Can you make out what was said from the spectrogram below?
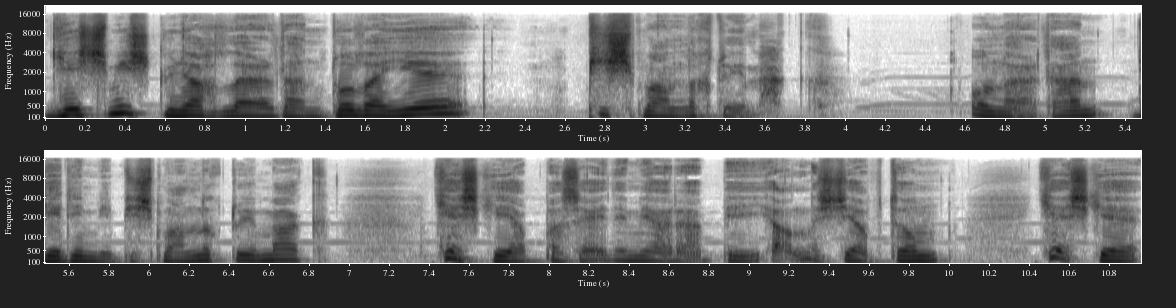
geçmiş günahlardan dolayı pişmanlık duymak. Onlardan derin bir pişmanlık duymak. Keşke yapmasaydım ya Rabbi, yanlış yaptım. Keşke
